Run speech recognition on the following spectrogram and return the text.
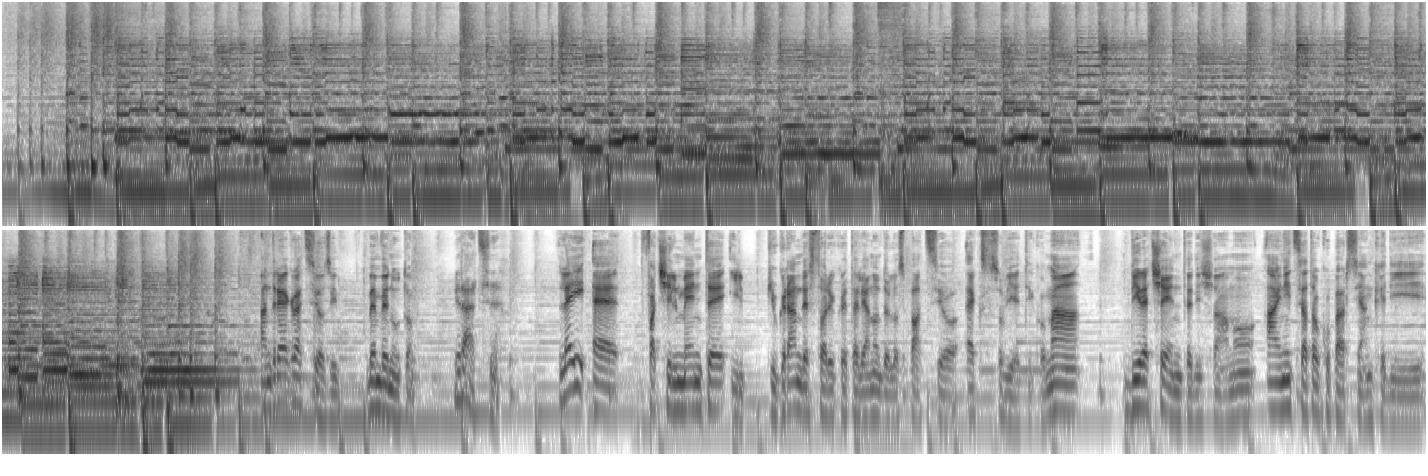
Andrea Graziosi, benvenuto. Grazie. Lei è facilmente il più grande storico italiano dello spazio ex sovietico, ma di recente, diciamo, ha iniziato a occuparsi anche di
